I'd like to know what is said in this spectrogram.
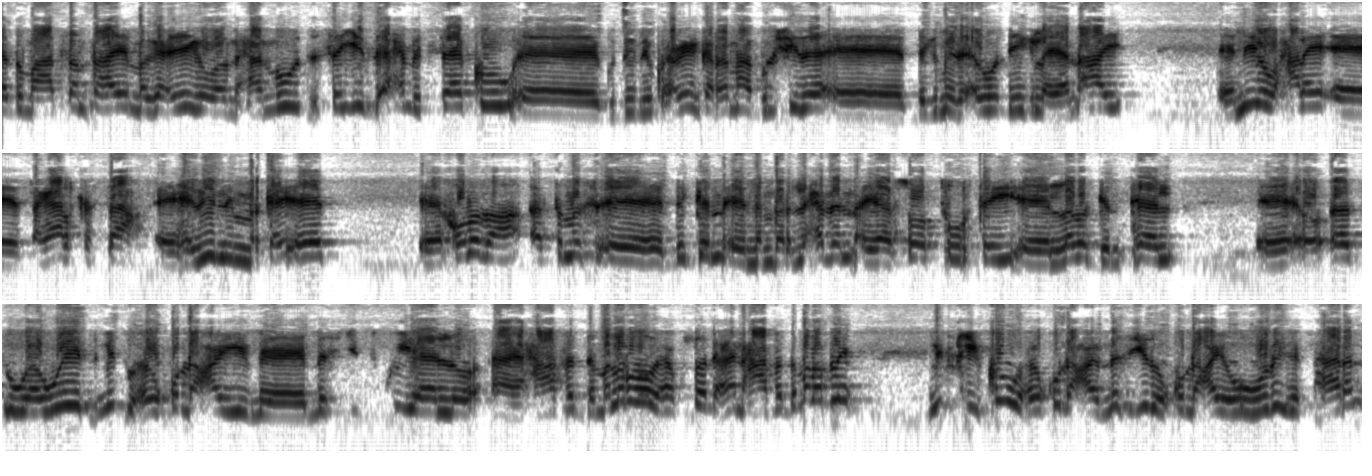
aad umahadsan tahay magacayga waa maxamuud sayid axmed saakow gudoomiye ku-xigeenka arrimaha bulshada ee degmada awdheegle ayaan ahay niyo xalay sagaalka saac habeenii markay ahayd qolada atmas degan number lixdan ayaa soo tuurtay laba gantaal oo aada u waaweyn. Mid wuxuu ku dhacay masjid ku yaalo xaafada ma labadooda waxay ku soo dhaceen xaafada malable midkii ko wuxuu ku dhacay masjid oo ku dhacay oo wadiga saaran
